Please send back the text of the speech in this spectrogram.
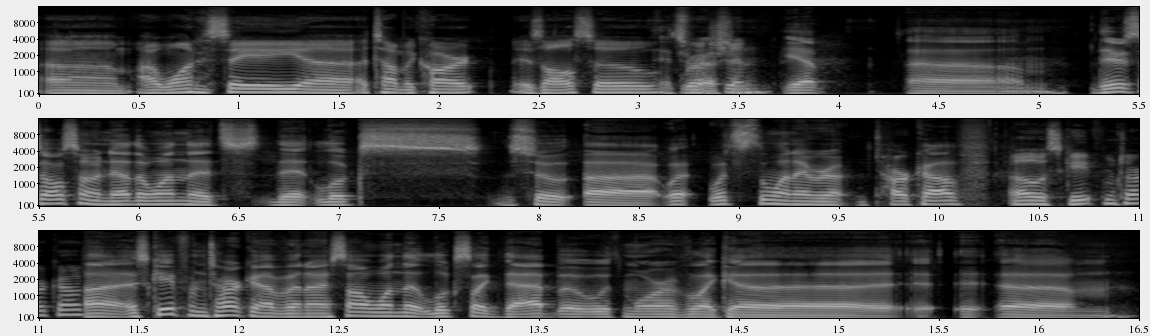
Um, I want to say uh, Atomic Heart is also It's Russian. Russian. Yep. Um, there's also another one that's that looks so. Uh, what, what's the one I wrote? Tarkov. Oh, Escape from Tarkov. Uh, Escape from Tarkov, and I saw one that looks like that, but with more of like a um,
